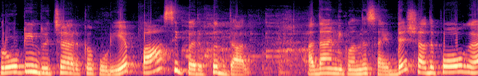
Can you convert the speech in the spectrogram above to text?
ப்ரோட்டீன் ரிச்சாக இருக்கக்கூடிய பாசிப்பருப்பு தால். அதான் இன்றைக்கி வந்து சைட் டிஷ் அது போக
